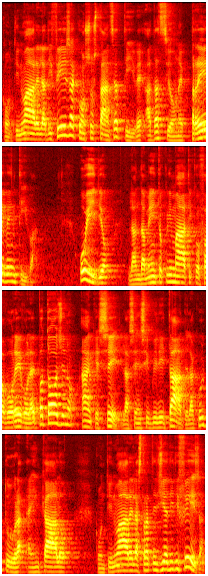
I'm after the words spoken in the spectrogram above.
Continuare la difesa con sostanze attive ad azione preventiva. Oidio, l'andamento climatico favorevole al patogeno anche se la sensibilità della cultura è in calo. Continuare la strategia di difesa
